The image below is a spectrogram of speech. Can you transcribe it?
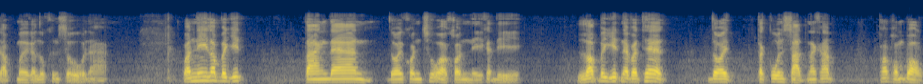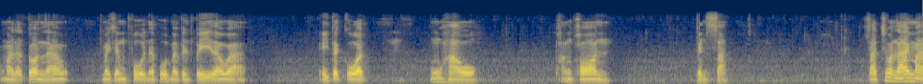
จับมือกันลุกขึ้นสู้นะฮะ วันนี้รับประยิตต่างแดน โดยคนชั่วคนหนีคดีรับประยิตในประเทศ โดยตระกูลสัตว์นะครับ เพราะผมบอกมาแต่ต้นแล้ว ไม่ใช่พูดนะพูดมาเป็นปีแล้วว่าไอ้ตะกรวดงูเห่า พังพร เป็นสัตว์ สัตว์ชั่วร้ายมา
